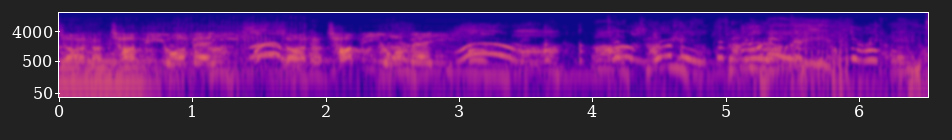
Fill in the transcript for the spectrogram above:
Så er der top i jordbæris. Så er der top i jordbæris. あチャビチャビがいいチャビ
